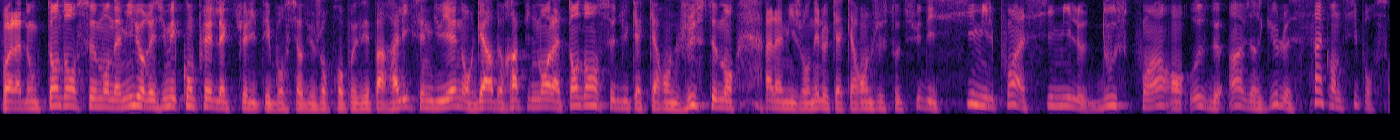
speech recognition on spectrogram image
Voilà, donc tendance, mon ami, le résumé complet de l'actualité boursière du jour proposé par Alix Nguyen. On regarde rapidement la tendance du CAC 40 justement à la mi-journée. Le CAC 40 juste au-dessus des 6000 points à 6012 points en hausse de 1,56%.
